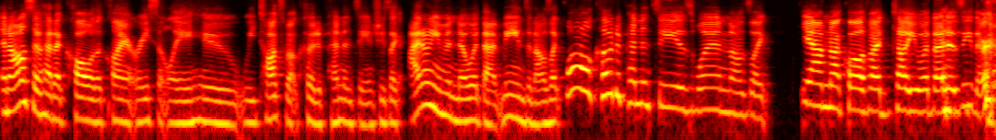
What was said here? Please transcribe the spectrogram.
and I also had a call with a client recently who we talked about codependency, and she's like, I don't even know what that means. And I was like, Well, codependency is when I was like, Yeah, I'm not qualified to tell you what that is either.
